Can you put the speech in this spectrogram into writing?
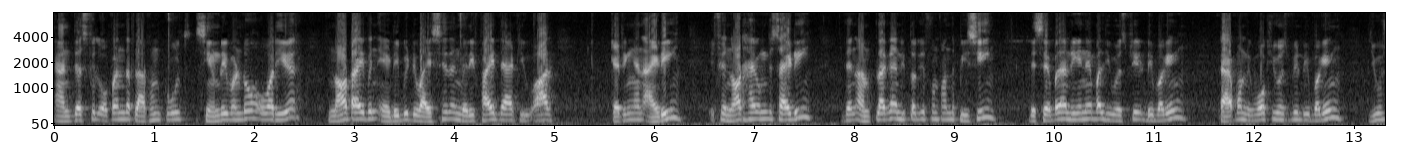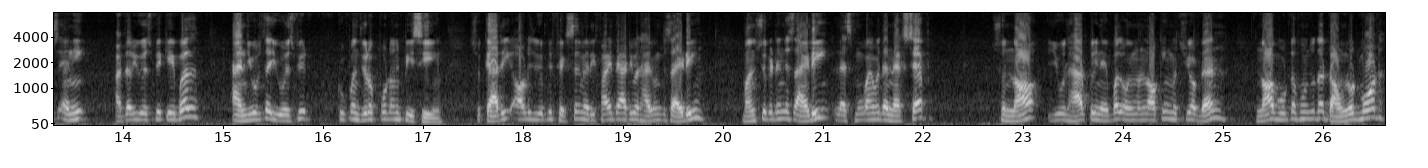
and this will open the platform tools cmd window over here. Now type in adb devices and verify that you are getting an id if you're not having this id then unplug and replug your phone from the pc disable and re-enable usb debugging. Tap on revoke usb debugging. Use any other usb cable and use the usb 2.0 port on pc so carry out usb fix and verify that you are having this id once you're getting this id let's move on with the next step. So now you will have to enable OEM unlocking which you have done. Now boot the phone to the download mode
